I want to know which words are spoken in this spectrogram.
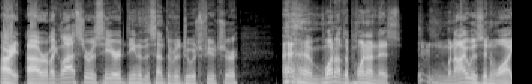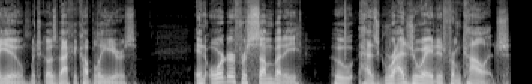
All right, uh, Rabbi Glasser is here, Dean of the Center for the Jewish Future. One other point on this: when I was in YU, which goes back a couple of years, in order for somebody who has graduated from college,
